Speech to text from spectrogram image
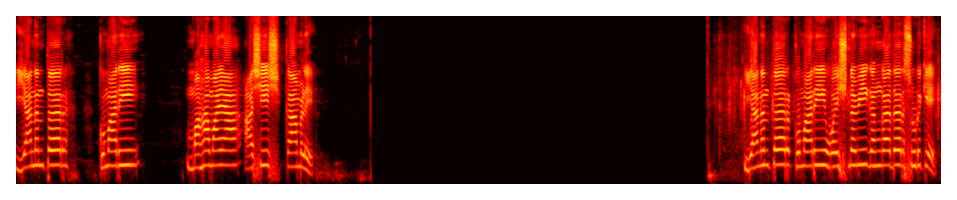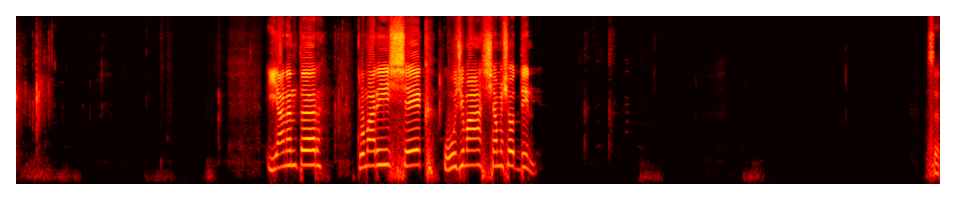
यानंतर कुमारी महामाया आशिष कांबळे. यानंतर कुमारी वैष्णवी गंगाधर सुडके. यानंतर कुमारी शेख उजमा शमशोद्दीन। सर।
